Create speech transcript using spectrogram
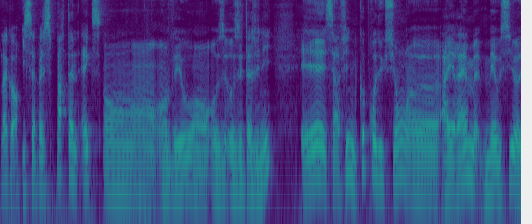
D'accord. Il s'appelle Spartan X en, en VO en- aux, aux États-Unis. Et c'est un film, coproduction euh, ARM, mais aussi euh,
